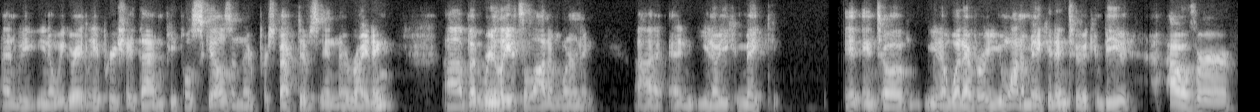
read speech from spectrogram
and we you know we greatly appreciate that and people's skills and their perspectives in their writing. Uh, but really, it's a lot of learning, uh, and you know you can make it into you know whatever you want to make it into. It can be however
